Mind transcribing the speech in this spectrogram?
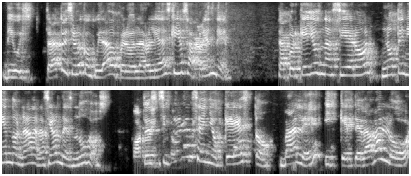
digo, y trato de decirlo con cuidado, pero la realidad es que ellos aprenden. O sea, porque ellos nacieron no teniendo nada, nacieron desnudos. Entonces, si yo le enseño que esto vale y que te da valor,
